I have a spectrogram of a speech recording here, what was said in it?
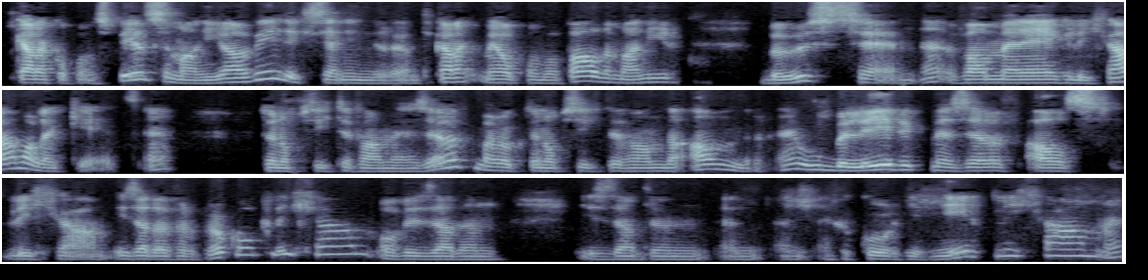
Kan ik op een speelse manier aanwezig zijn in de ruimte? Kan ik mij op een bepaalde manier bewust zijn hè, van mijn eigen lichamelijkheid? Hè? Ten opzichte van mijzelf, maar ook ten opzichte van de ander. Hè? Hoe beleef ik mezelf als lichaam? Is dat een verbrokkeld lichaam of is dat een, is dat een, een, een, gecoördineerd lichaam? Hè?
